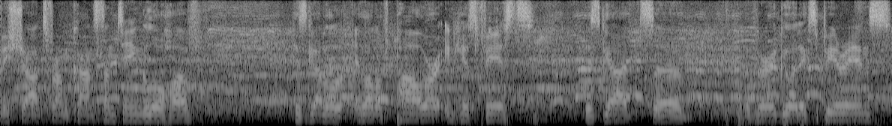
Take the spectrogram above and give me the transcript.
Heavy shots from Konstantin Gluhov. He's got a, lot of power in his fists. He's got uh, a very good experience.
